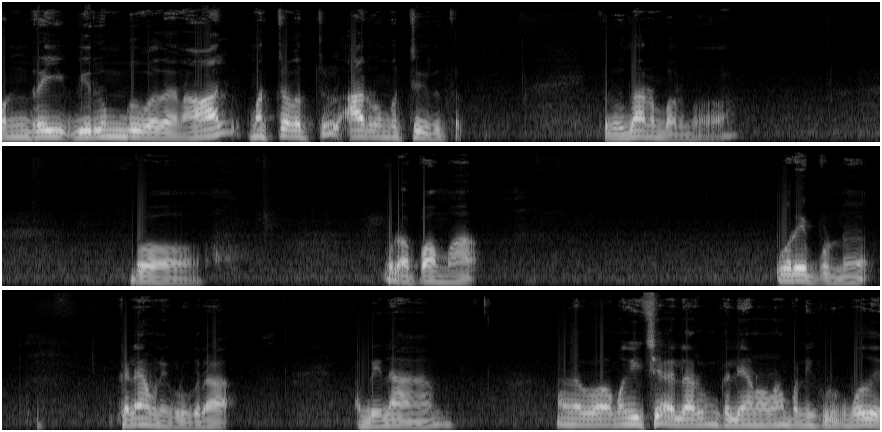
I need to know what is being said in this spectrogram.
ஒன்றை விரும்புவதனால் மற்றவற்றில் ஆர்வமற்று இருத்தல். ஒரு உதாரணம் பாருங்க. இப்போ ஒரு அப்பா அம்மா ஒரே பொண்ணு கல்யாணம் பண்ணி கொடுக்குறா அப்படின்னா அந்த மகிழ்ச்சியாக எல்லாருக்கும் கல்யாணம்லாம் பண்ணி கொடுக்கும்போது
